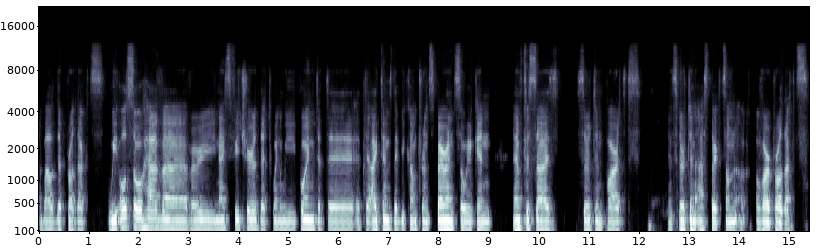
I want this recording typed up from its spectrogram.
about the products. We also have a very nice feature that when we point at the, at the items, they become transparent so we can emphasize certain parts and certain aspects on, of our products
